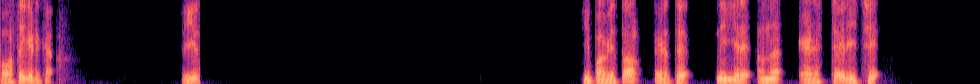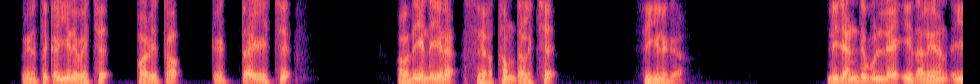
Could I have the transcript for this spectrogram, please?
പുറത്തേക്ക് എടുക്കുക. ഈ ഈ പവിത്രം എടുത്ത് നെയ്യിൽ ഒന്ന് ഇഴച്ചരിച്ച് എടുത്ത് കയ്യിൽ വെച്ച് പവിത്രം ഇട്ടഴിച്ച് അവധിന്റെ ഇല സിർത്തം തളിച്ച് തീയിലിടുക ഇനി രണ്ട് പുല്ല് ഈ തലയിൽ ഈ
